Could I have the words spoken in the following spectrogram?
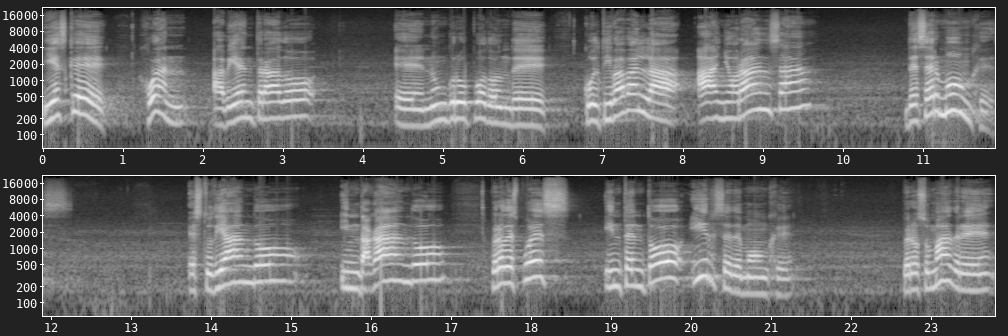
Y es que Juan había entrado en un grupo donde cultivaban la añoranza de ser monjes, estudiando, indagando, pero después intentó irse de monje. Pero su madre,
